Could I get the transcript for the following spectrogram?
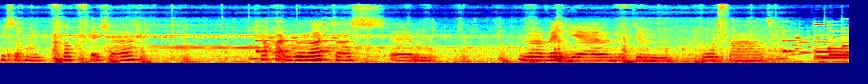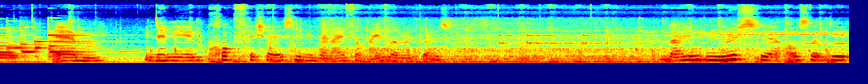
Hier ist auch ein Kopffächer. Ich habe mal gehört, dass ähm, immer wenn ihr mit dem Boot fahrt, ähm, in der Nähe ein Krogfächer ist, den dann einfach einsammeln könnt. Da hinten müsste außerdem.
